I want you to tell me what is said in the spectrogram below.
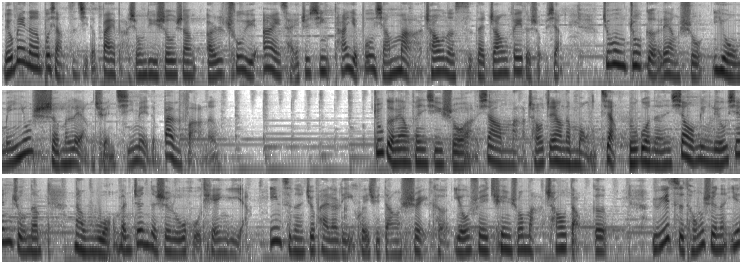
刘备呢，不想自己的拜把兄弟受伤，而出于爱才之心，他也不想马超呢死在张飞的手下，就问诸葛亮说：“有没有什么两全其美的办法呢？”诸葛亮分析说：“啊，像马超这样的猛将，如果能效命刘先主呢，那我们真的是如虎添翼啊。”因此呢，就派了李慧去当说客，游说劝说马超倒戈。与此同时呢，也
